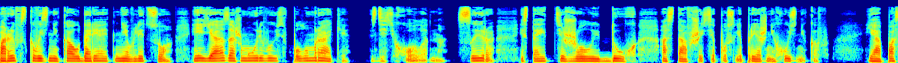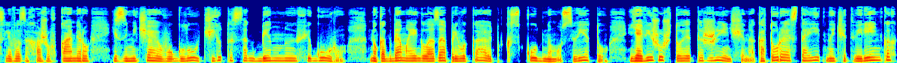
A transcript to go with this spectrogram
Порыв сквозняка ударяет мне в лицо, и я зажмуриваюсь в полумраке. Здесь холодно, сыро, и стоит тяжелый дух, оставшийся после прежних узников. Я опасливо захожу в камеру и замечаю в углу чью-то согбенную фигуру, но когда мои глаза привыкают к скудному свету, я вижу, что это женщина, которая стоит на четвереньках,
